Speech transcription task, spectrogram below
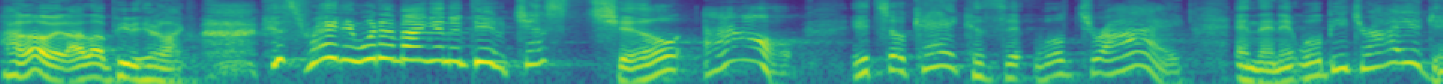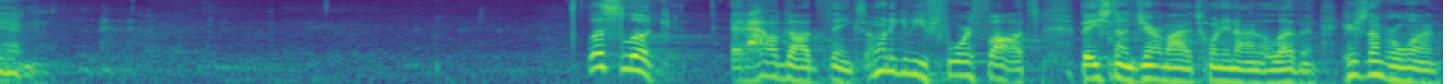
I love it. I love people who are like, It's raining. What am I going to do? Just chill out. It's okay because it will dry and then it will be dry again. Let's look at how God thinks. I want to give you four thoughts based on Jeremiah 29 11. Here's number one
